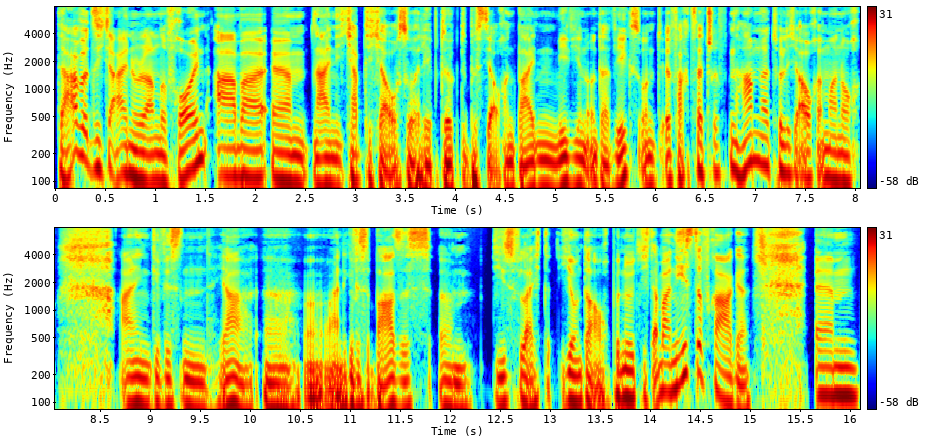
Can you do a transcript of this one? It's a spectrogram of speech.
Da wird sich der eine oder andere freuen, aber ähm, nein, ich habe dich ja auch so erlebt, Dirk. Du bist ja auch in beiden Medien unterwegs und äh, Fachzeitschriften haben natürlich auch immer noch einen gewissen, ja, äh, eine gewisse Basis, ähm, die es vielleicht hier und da auch benötigt. Aber nächste Frage: ähm,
